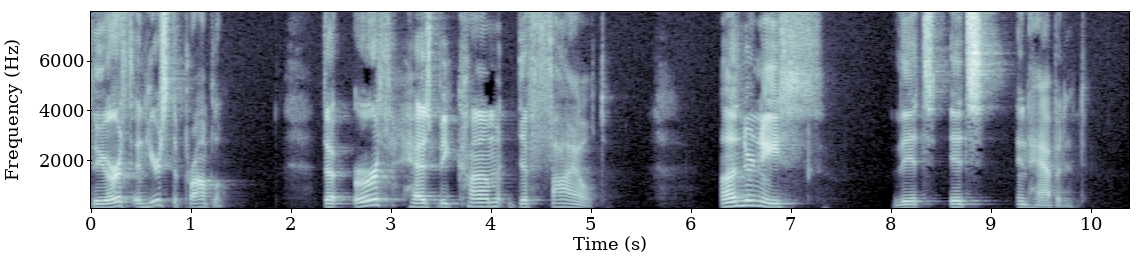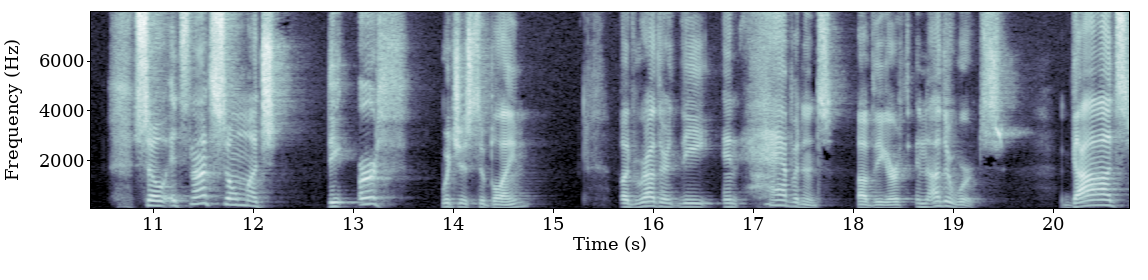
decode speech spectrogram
The earth, and here's the problem the earth has become defiled underneath its, its inhabitant. So it's not so much the earth which is to blame, but rather the inhabitants of the earth. In other words, God's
